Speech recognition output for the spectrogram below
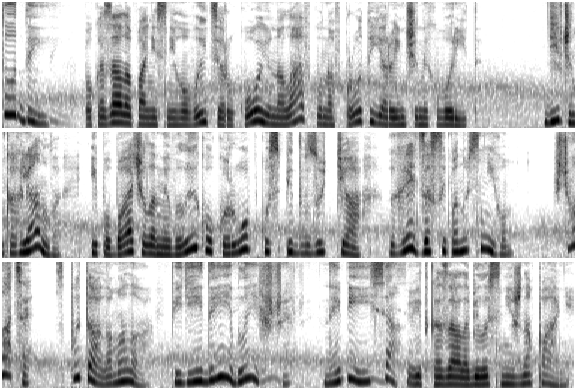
туди. Показала пані Сніговиця рукою на лавку навпроти Яринчиних воріт. Дівчинка глянула і побачила невелику коробку з-під взуття, геть засипану снігом. Що це? Спитала мала. Підійди ближче, не бійся. відказала білосніжна пані.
